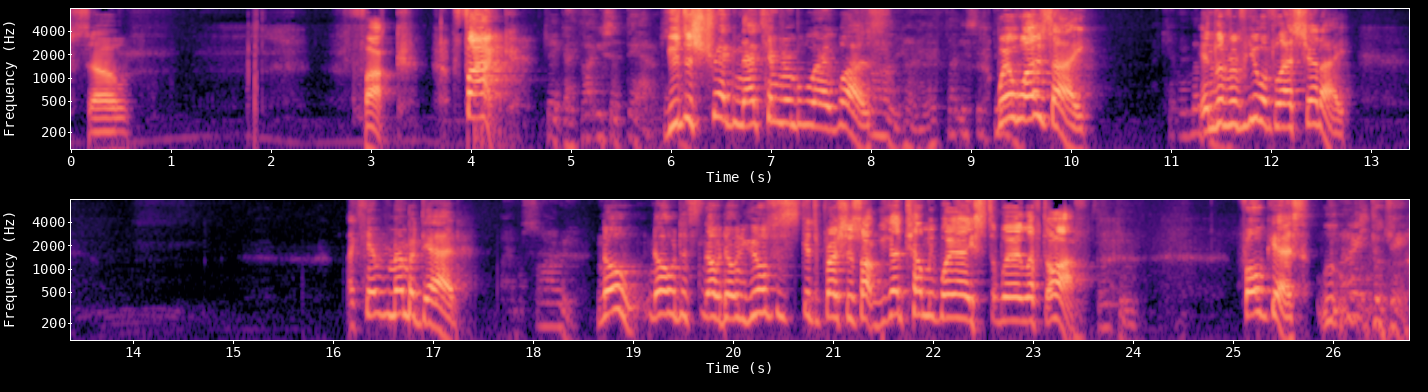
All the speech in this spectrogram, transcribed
So, fuck. Fuck! Jake, I thought you said dad. You distracted me. I can't remember where I was. Sorry, honey. I thought you said dad. Where was I? I In the review of Last Jedi. I can't remember, Dad. I'm sorry. No, no, this, no, no. You don't just get to brush this off. You gotta tell me where I where I left off. Focus. L- Trying to, Jake.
